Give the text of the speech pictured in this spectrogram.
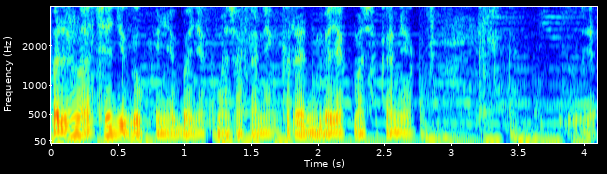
Padahal Aceh juga punya banyak masakan yang keren banyak masakan yang ya,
